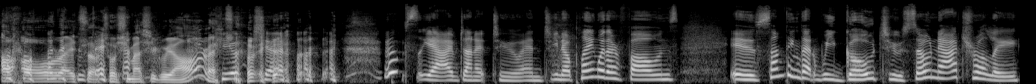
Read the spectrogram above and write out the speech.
Uh, all right. So 조심하시고요. All right. 귀엽죠. Oops. Yeah, I've done it too. And, you know, playing with our phones is something that we go to so naturally.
